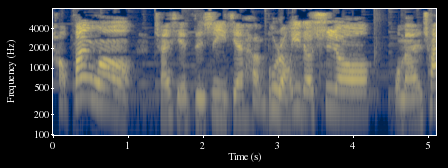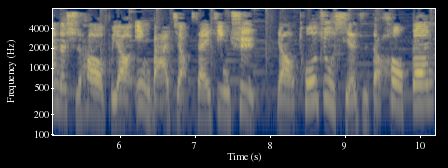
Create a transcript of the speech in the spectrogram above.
好棒哦！穿鞋子是一件很不容易的事哦。我们穿的时候，不要硬把脚塞进去，要拖住鞋子的后跟，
